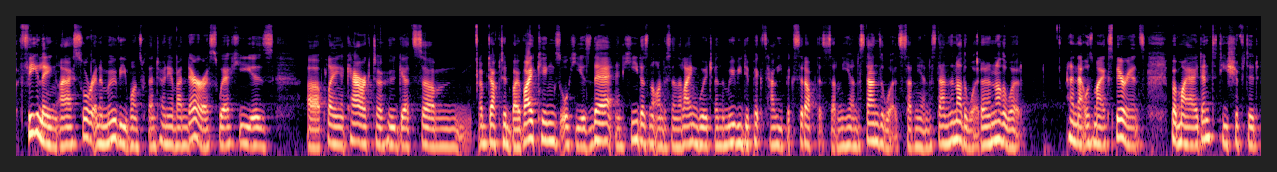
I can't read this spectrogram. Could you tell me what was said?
feeling. I saw it in a movie once with Antonio Banderas, where he is uh, playing a character who gets um, abducted by Vikings, or he is there and he does not understand the language, and the movie depicts how he picks it up. That suddenly he understands a word, suddenly he understands another word, and another word. And that was my experience. But my identity shifted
